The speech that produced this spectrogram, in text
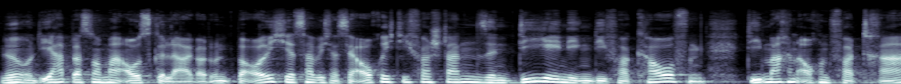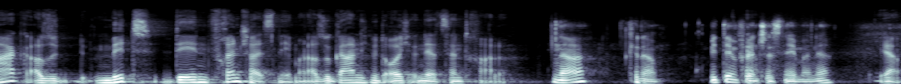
Ne? Und ihr habt das nochmal ausgelagert. Und bei euch, jetzt habe ich das ja auch richtig verstanden, sind diejenigen, die verkaufen, die machen auch einen Vertrag, also mit den Franchise-Nehmern, also gar nicht mit euch in der Zentrale. Ja, genau. Mit den Franchise-Nehmern, ja. Ja,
